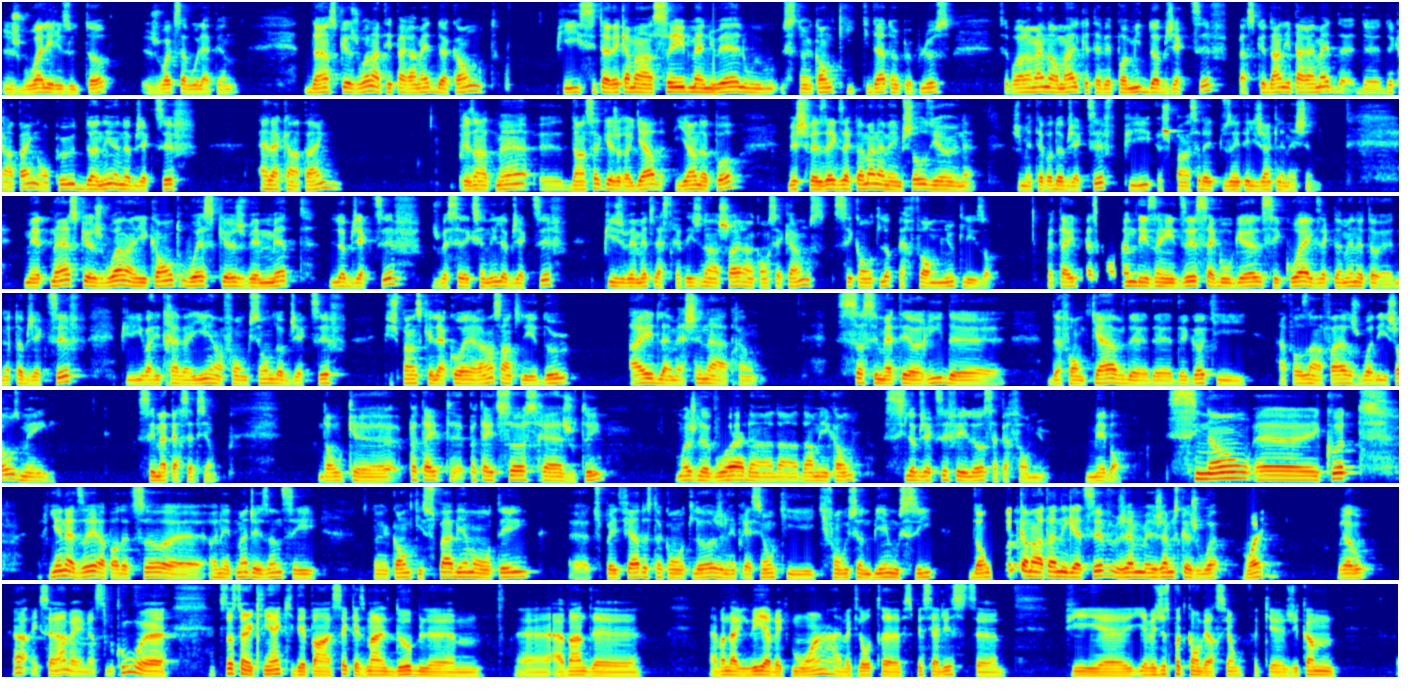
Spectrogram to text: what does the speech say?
je vois les résultats, je vois que ça vaut la peine. Dans ce que je vois dans tes paramètres de compte, puis si tu avais commencé manuel ou c'est un compte qui, date un peu plus, c'est probablement normal que tu n'avais pas mis d'objectif parce que dans les paramètres de, campagne, on peut donner un objectif à la campagne. Présentement, euh, dans celle que je regarde, il n'y en a pas, mais je faisais exactement la même chose il y a un an. Je ne mettais pas d'objectif, puis je pensais d'être plus intelligent que la machine. Maintenant, ce que je vois dans les comptes, où est-ce que je vais mettre l'objectif, je vais sélectionner l'objectif, puis je vais mettre la stratégie d'enchère en conséquence, ces comptes-là performent mieux que les autres. Peut-être parce qu'on donne des indices à Google, c'est quoi exactement notre, notre, objectif, puis il va aller travailler en fonction de l'objectif. Puis je pense que la cohérence entre les deux aide la machine à apprendre. Ça, c'est ma théorie de, fond de cave, de, de, gars qui, à force d'en faire, je vois des choses, mais c'est ma perception. Donc, euh, peut-être peut ça serait ajouté. Moi, je le vois dans, mes comptes. Si l'objectif est là, ça performe mieux. Mais bon. Sinon, euh, écoute, rien à dire à part de ça. Euh, honnêtement, Jason, c'est un compte qui est super bien monté. tu peux être fier de ce compte-là. J'ai l'impression qu'il fonctionne bien aussi. Donc, pas de commentaires négatifs. J'aime ce que je vois. Ouais. Bravo. Ah, excellent. Ben, merci beaucoup. Euh, ça, c'est un client qui dépensait quasiment le double euh, euh, avant de avant d'arriver avec moi, avec l'autre spécialiste. puis il n'y avait juste pas de conversion. Fait que j'ai comme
